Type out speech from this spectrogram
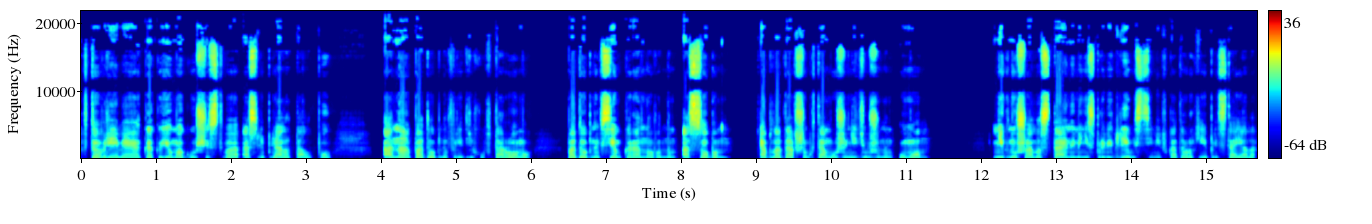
В то время, как ее могущество ослепляло толпу, она, подобно Фридриху II, подобно всем коронованным особам, обладавшим к тому же недюжинным умом, не гнушалась тайными несправедливостями, в которых ей предстояло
